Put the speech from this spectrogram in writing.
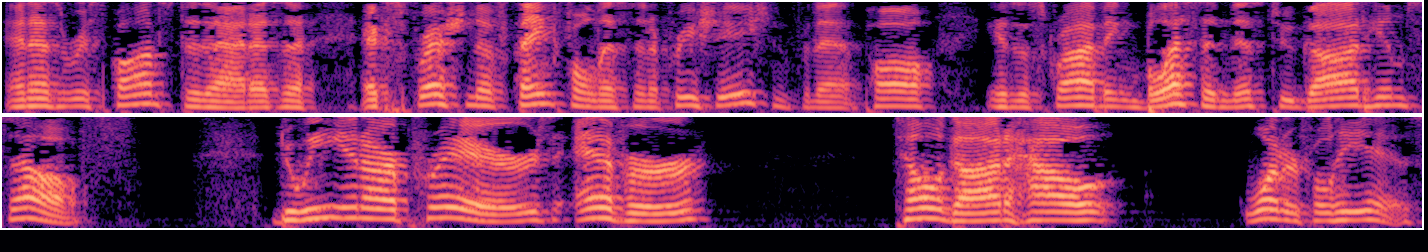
And as a response to that, as an expression of thankfulness and appreciation for that, Paul is ascribing blessedness to God Himself. Do we in our prayers ever tell God how wonderful He is?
